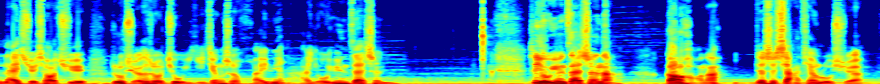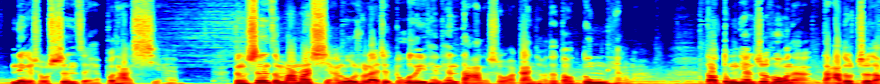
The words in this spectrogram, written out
来学校去入学的时候就已经是怀孕了啊，有孕在身。这有孕在身呢，刚好呢，这是夏天入学，那个时候身子也不大显。等身子慢慢显露出来，这肚子一天天大的时候啊，赶巧的到冬天了。到冬天之后呢，大家都知道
